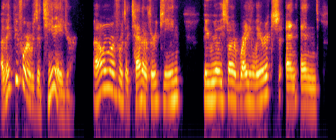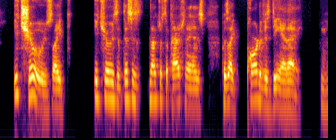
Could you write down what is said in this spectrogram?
I think before he was a teenager. I don't remember if it was like 10 or 13. They really started writing lyrics and and it shows like it shows that this is not just a passion he has, but it's like part of his DNA. Mm-hmm.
